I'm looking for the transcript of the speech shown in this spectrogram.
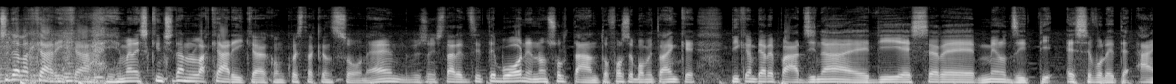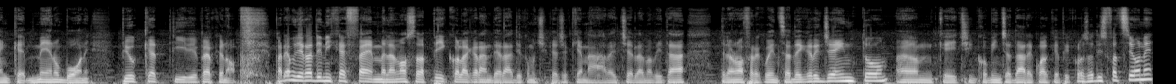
Ci dà la carica, i Maneskin ci danno la carica con questa canzone, eh? bisogna stare zitti e buoni, non soltanto, forse è il momento anche di cambiare pagina e di essere meno zitti e se volete anche meno buoni, più cattivi, perché no? Parliamo di Radio Mica FM, la nostra piccola grande radio come ci piace chiamare, c'è la novità della nuova frequenza di Agrigento um, che ci incomincia a dare qualche piccola soddisfazione.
